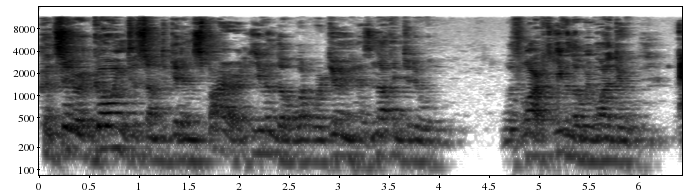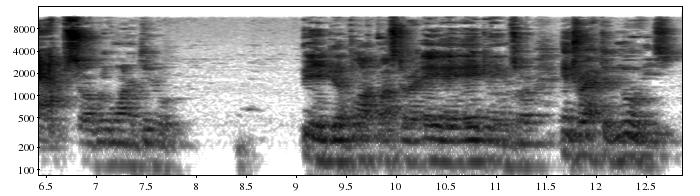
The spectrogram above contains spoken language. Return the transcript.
consider going to some to get inspired, even though what we're doing has nothing to do with, with LARPs, even though we want to do apps or we want to do big uh, blockbuster AAA games or interactive movies.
